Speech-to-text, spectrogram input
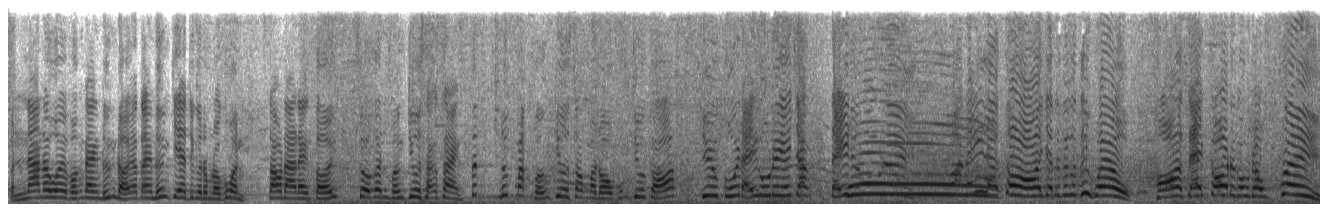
Và Nanawe vẫn đang đứng đợi đang đứng che cho người đồng đội của mình. Sau đà đang tới Sogan vẫn chưa sẵn sàng. Tích nước mắt vẫn chưa xong mà đồ cũng chưa có. Chiêu cuối đẩy Goody hay chăng? Đẩy được Goody và đấy là cơ hội dành cho phía của Tiêu họ sẽ có được con rồng free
